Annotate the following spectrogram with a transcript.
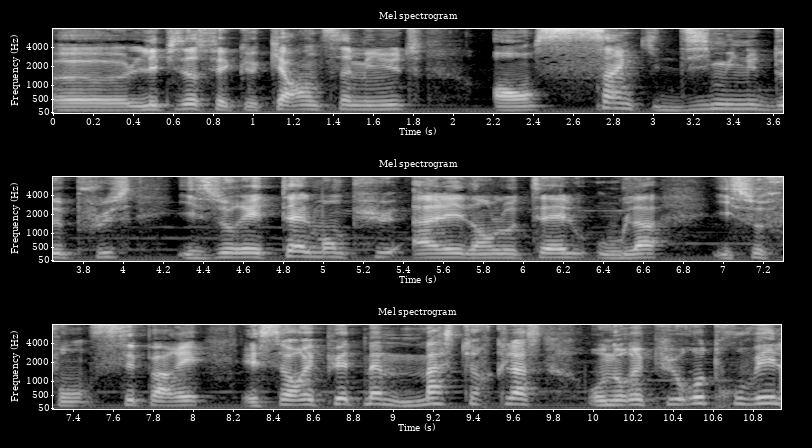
Euh, l'épisode fait que 45 minutes en 5-10 minutes de plus, ils auraient tellement pu aller dans l'hôtel où là, ils se font séparer. Et ça aurait pu être même masterclass. On aurait pu retrouver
